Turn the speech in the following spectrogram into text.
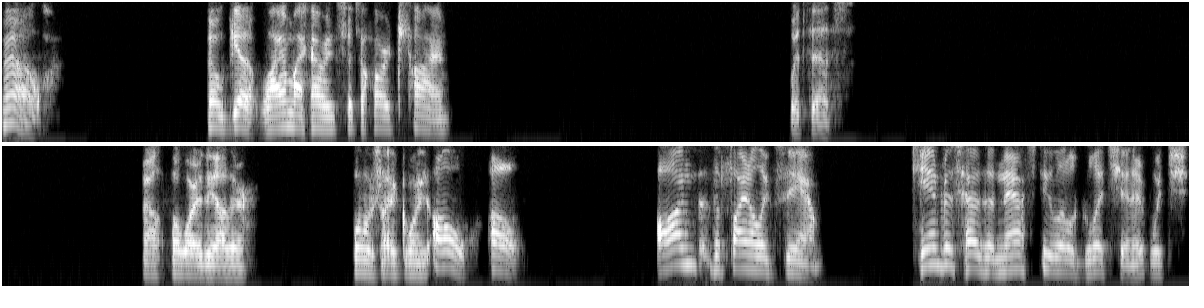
No. I don't get it. Why am I having such a hard time with this? Well, one way or the other. What was I going? Oh, oh. On the final exam, Canvas has a nasty little glitch in it, which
